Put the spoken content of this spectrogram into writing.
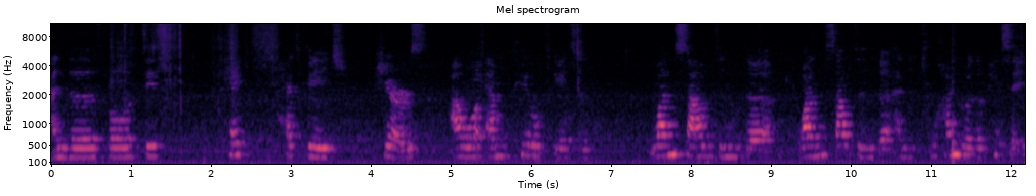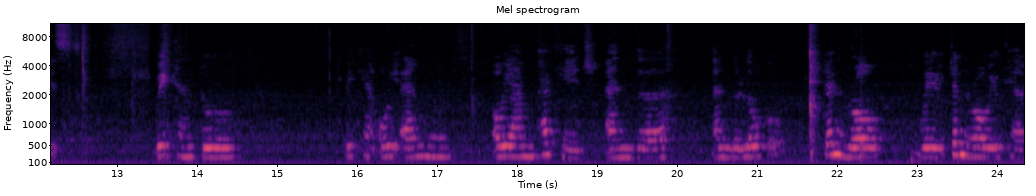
And uh, for this head, head gauge shears, our MQ is 1,000 1,200 pieces. We can do we can OEM OEM package and uh, and the logo. General we general you can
